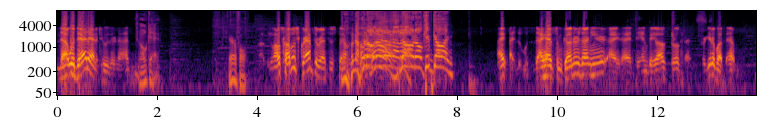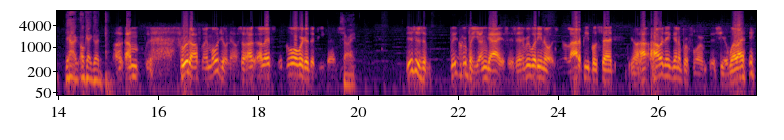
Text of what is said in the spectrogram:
Not with that attitude, they're not. Okay. Careful. I'll, I'll scrap the rest of the No, special. no, no, no, no, no, keep going. I, I I had some gunners on here. I, I had Dan Bailoff. Forget about them. Yeah, okay, good. I- I'm screwed off my mojo now. So I, I, let's go over to the defense. Sorry. This is a big group of young guys, as everybody knows. A lot of people said, you know, how, how are they going to perform this year? Well, I think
